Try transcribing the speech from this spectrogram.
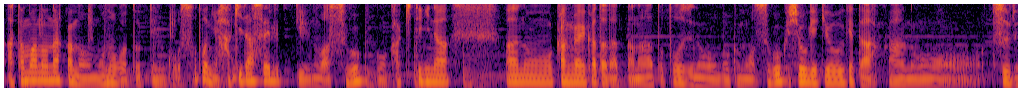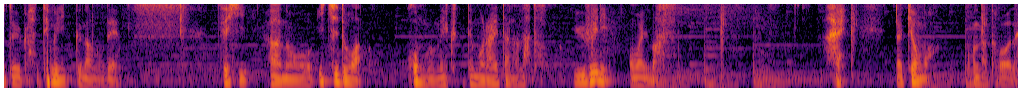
頭の中の物事っていうのをこう外に吐き出せるっていうのはすごくこう画期的なあの考え方だったなと当時の僕もすごく衝撃を受けたあのツールというかテクニックなので是非あの一度は本をめくってもらえたらなというふうに思います。はい、今日もこんなところで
